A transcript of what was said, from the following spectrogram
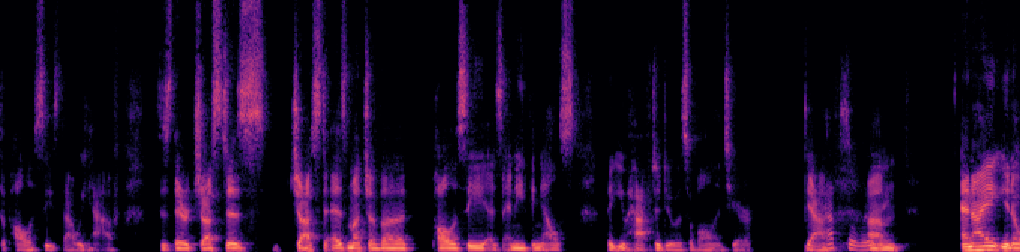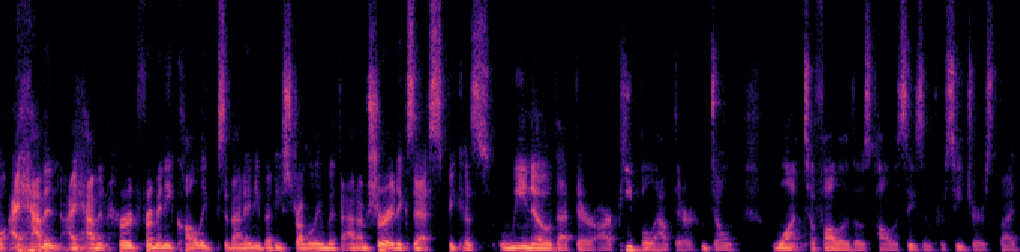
the policies that we have. Because they're just as just as much of a policy as anything else that you have to do as a volunteer? Yeah. Absolutely. Um, and i you know i haven't i haven't heard from any colleagues about anybody struggling with that. I'm sure it exists because we know that there are people out there who don't want to follow those policies and procedures but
